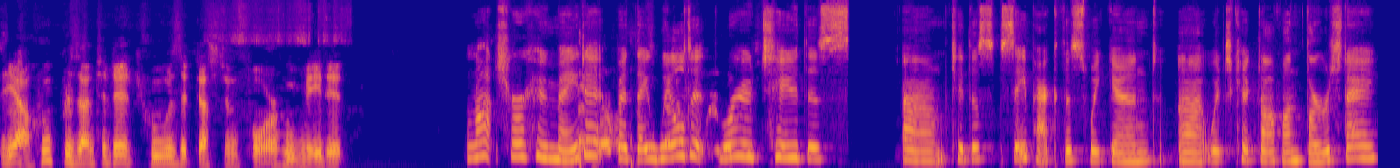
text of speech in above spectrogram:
Yeah, who presented it? Who was it destined for? Who made it? I'm not sure who made But it, but they this wheeled done? it through to this um to this CPAC this weekend, uh, which kicked off on Thursday.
